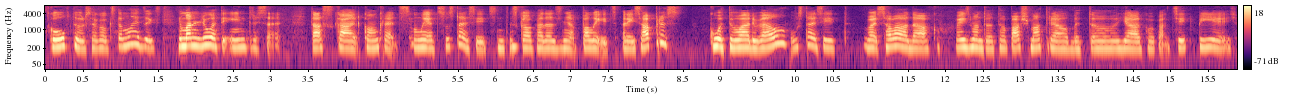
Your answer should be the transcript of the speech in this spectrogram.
skulptūras vai kaut kas tamlīdzīgs. Nu, man ļoti interesē tas, kā ir konkrētas lietas uztaisītas, un tas kaut kādā ziņā palīdz arī saprast, ko tu vari vēl uztaisīt vai savādāku, vai izmantot to pašu materiālu, bet uh, jā, ar kaut kādu citu pieeju.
